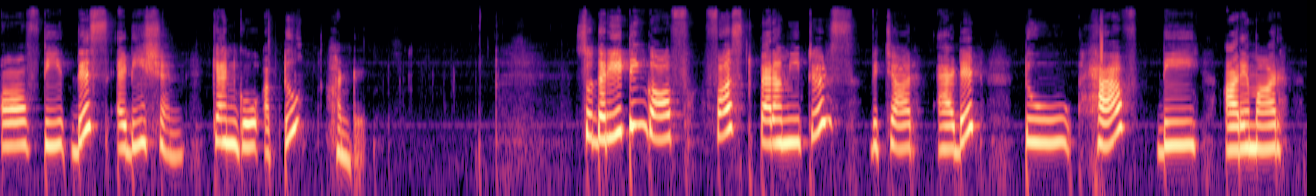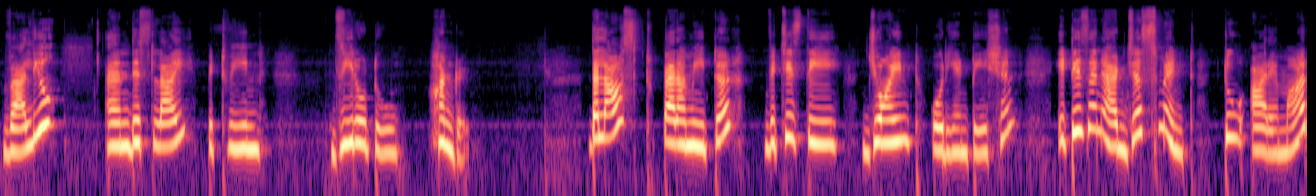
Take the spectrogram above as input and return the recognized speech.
of the this addition can go up to 100. So, the rating of first parameters which are added to have the RMR value and this lie between 0 to 100. The last parameter which is the joint orientation, it is an adjustment to RMR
